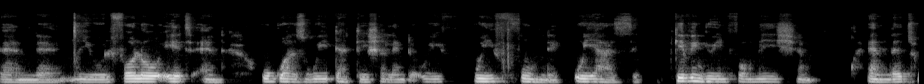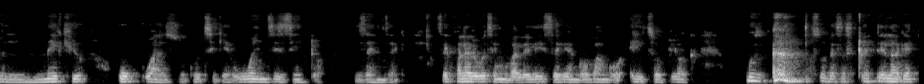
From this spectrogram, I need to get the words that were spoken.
and uh, you will follow it and ukwazi ukuyitadisha lento uyifunde uyazi giving you information and that will make you ukwazi ukuthi-ke wenze izinto zenzeke. Sekufanele ukuthi ngivalelise-ke ngoba ngo-eight o'clock sobe sesiqedela-ke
